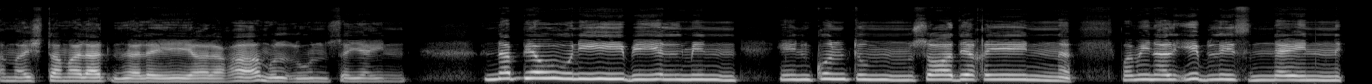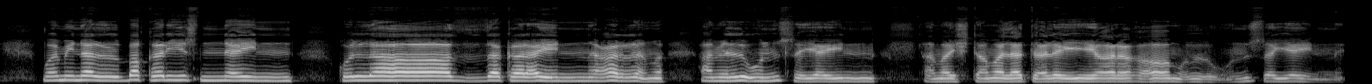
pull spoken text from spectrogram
أما اشتملت علي أرحام الأنثيين نبئوني بعلم إن كنتم صادقين ومن الإبل اثنين ومن البقر اثنين قل الذكرين حرم أم الأنثيين أما اشتملت عليه أرحام الأنثيين؟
